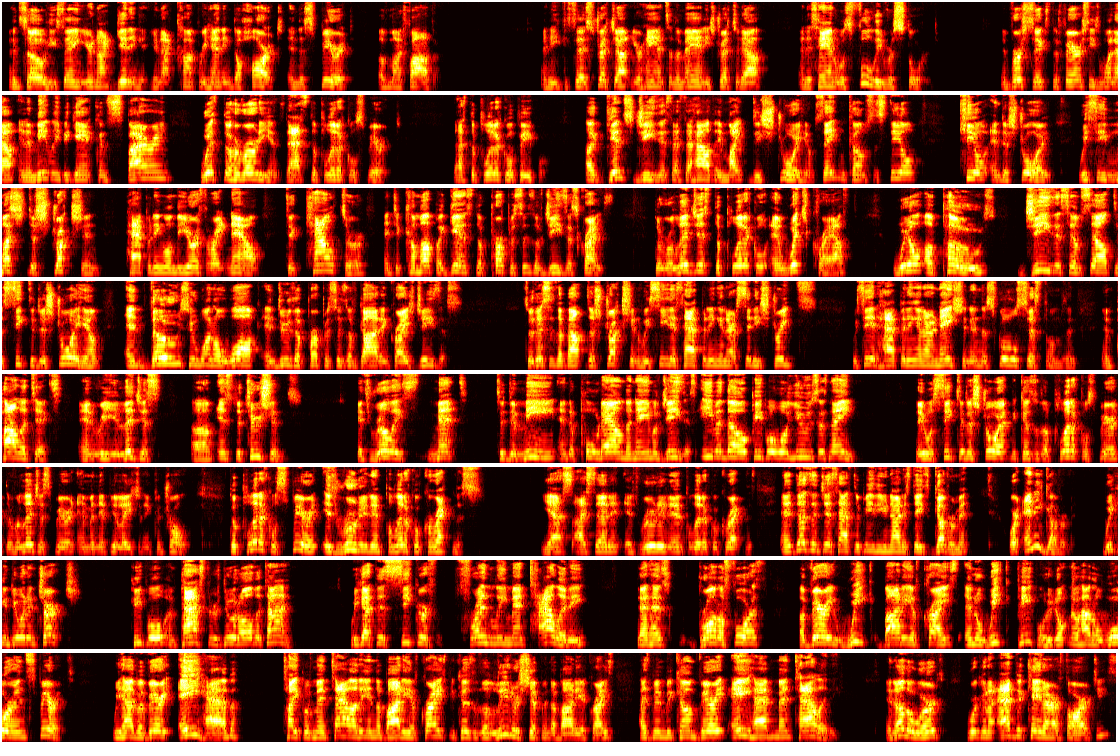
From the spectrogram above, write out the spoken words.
And so he's saying, You're not getting it. You're not comprehending the heart and the spirit of my Father. And he says, Stretch out your hand to the man. He stretched it out, and his hand was fully restored. In verse 6, the Pharisees went out and immediately began conspiring with the Herodians. That's the political spirit. That's the political people. Against Jesus as to how they might destroy him. Satan comes to steal, kill, and destroy we see much destruction happening on the earth right now to counter and to come up against the purposes of Jesus Christ. The religious, the political, and witchcraft will oppose Jesus himself to seek to destroy him and those who want to walk and do the purposes of God in Christ Jesus. So, this is about destruction. We see this happening in our city streets. We see it happening in our nation, in the school systems, and and politics and religious um, institutions. It's really meant to demean and to pull down the name of Jesus, even though people will use his name. They will seek to destroy it because of the political spirit, the religious spirit, and manipulation and control. The political spirit is rooted in political correctness. Yes, I said it, it's rooted in political correctness. And it doesn't just have to be the United States government or any government. We can do it in church. People and pastors do it all the time. We got this seeker friendly mentality that has brought forth a very weak body of Christ and a weak people who don't know how to war in spirit. We have a very Ahab type of mentality in the body of Christ because of the leadership in the body of Christ has been become very Ahab mentality. In other words, we're going to abdicate our authorities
